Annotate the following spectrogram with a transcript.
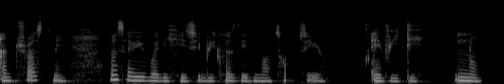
And trust me, not everybody hates you because they did not talk to you every day. No,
